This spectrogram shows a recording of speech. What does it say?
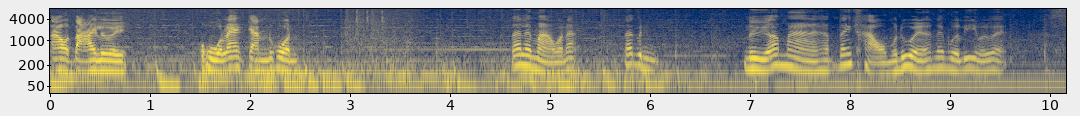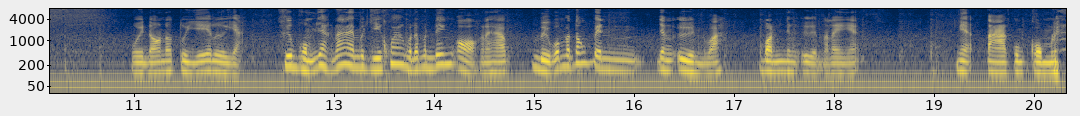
เอาตายเลย โอ้โหแลกกันทุกคน ได้อะไรมาวะนะได้เป็นเนื้อมานะครับ ได้เข่ามาด้วยนะ ได้เบอร์รี่มาด้วยโอ้ยน้องเราตัวเย่เลยอยากคือผมอยากได้เมื่อกี้คว้างมาแล้วมันเด้งออกนะครับ หรือว่ามันต้องเป็นอย่างอื่นวะ บอลอย่างอื่นอะไรเงี้ย เนี่ย ตากลมๆเลย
